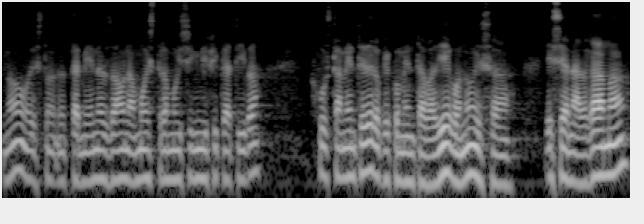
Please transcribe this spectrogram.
¿no? Esto también nos da una muestra muy significativa justamente de lo que comentaba Diego, ¿no? esa, ese analgama,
